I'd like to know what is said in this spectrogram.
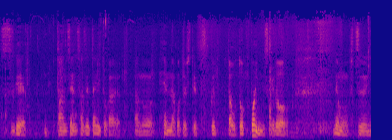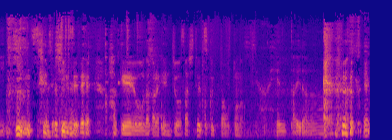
すげえ断線させたりとかあの変なことして作った音っぽいんですけどでも普通にシンセシンセで 波形をだから変調させて作った音なんですよ。いや変態だなえ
